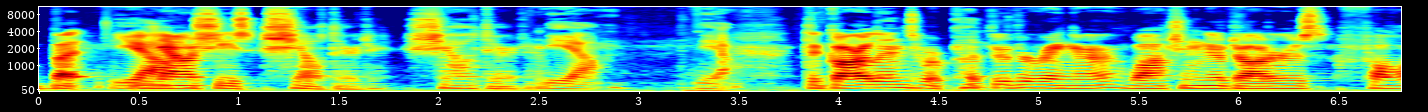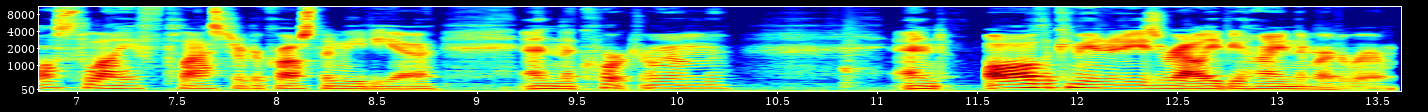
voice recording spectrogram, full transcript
But Yeah. now she's sheltered, sheltered. Yeah. Yeah. The Garlands were put through the ringer, watching their daughter's false life plastered across the media, and the courtroom, and all the communities rally behind the murderer.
